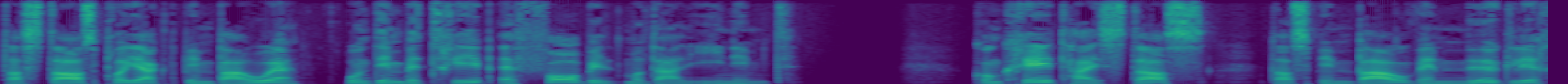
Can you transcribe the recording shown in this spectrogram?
dass das Projekt beim Bauen und im Betrieb ein Vorbildmodell einnimmt. Konkret heißt das, dass beim Bau, wenn möglich,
